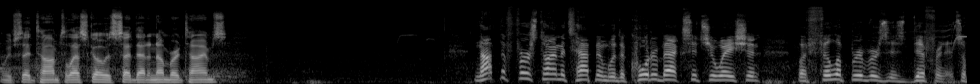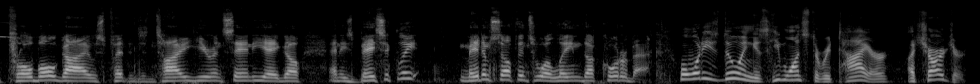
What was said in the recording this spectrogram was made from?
We've said Tom Telesco has said that a number of times. Not the first time it's happened with a quarterback situation, but Philip Rivers is different. It's a Pro Bowl guy who's played his entire year in San Diego, and he's basically made himself into a lame duck quarterback. Well, what he's doing is he wants to retire a Charger.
